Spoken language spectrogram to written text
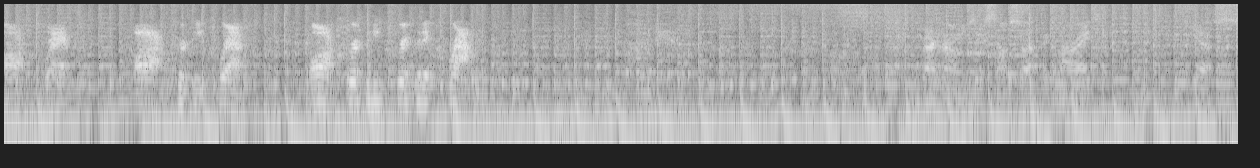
oh, crap. Aw oh, crippy crap. Aw oh, crippity crippity crap. Background music sounds so epic, am I right? Yes.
